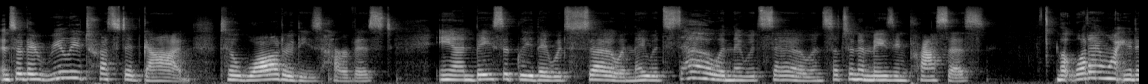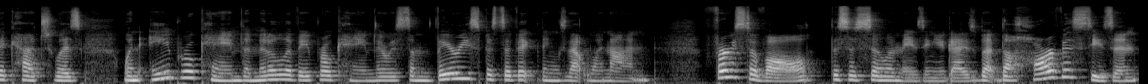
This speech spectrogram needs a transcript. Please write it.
And so they really trusted God to water these harvests. And basically, they would sow and they would sow and they would sow, and such an amazing process. But what I want you to catch was when April came, the middle of April came, there was some very specific things that went on. First of all, this is so amazing, you guys, but the harvest season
